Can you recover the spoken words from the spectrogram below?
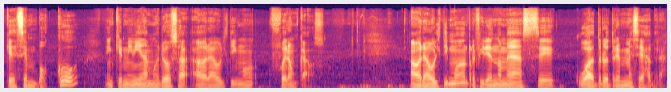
que desembocó en que mi vida amorosa ahora último fuera un caos. Ahora último, refiriéndome a hace cuatro o tres meses atrás.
